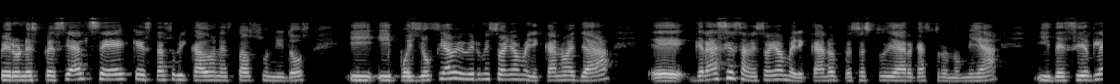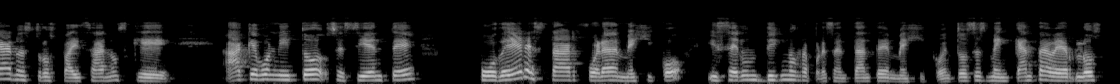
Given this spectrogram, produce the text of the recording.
pero en especial sé que estás ubicado en Estados Unidos y, pues yo fui a vivir mi sueño americano allá. Eh, gracias a mi sueño americano empecé a estudiar gastronomía y decirle a nuestros paisanos que, ah, qué bonito se siente poder estar fuera de México y ser un digno representante de México. Entonces me encanta verlos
